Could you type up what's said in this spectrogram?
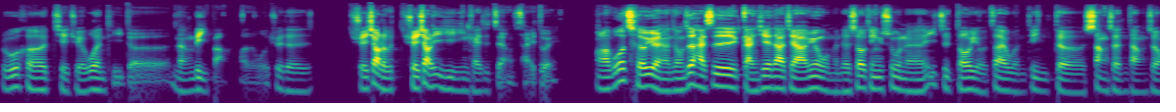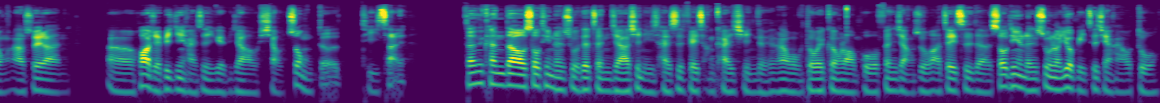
如何解决问题的能力吧。啊，我觉得学校的学校的意义应该是这样才对。好了，不过扯远了。总之还是感谢大家，因为我们的收听数呢一直都有在稳定的上升当中啊，虽然。呃，化学毕竟还是一个比较小众的题材，但是看到收听人数在增加，心里还是非常开心的。那我都会跟我老婆分享说啊，这次的收听人数呢又比之前还要多。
